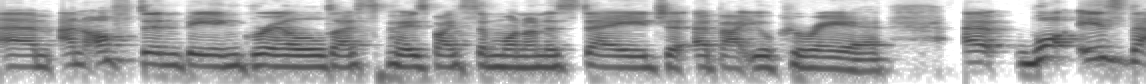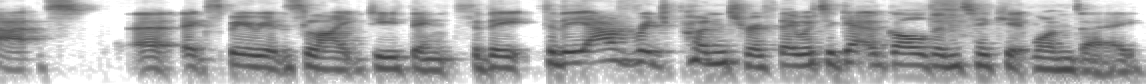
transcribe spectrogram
um, and often being grilled, I suppose, by someone on a stage about your career. Uh, what is that? Uh, experience like do you think for the for the average punter if they were to get a golden ticket one day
